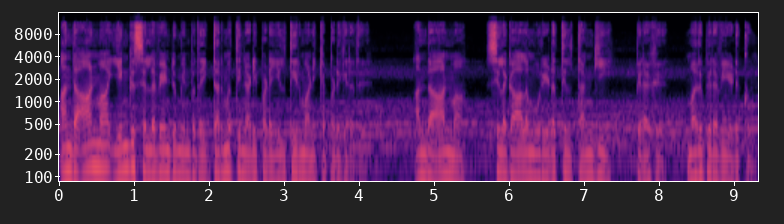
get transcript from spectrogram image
அந்த ஆன்மா எங்கு செல்ல வேண்டும் என்பதை தர்மத்தின் அடிப்படையில் தீர்மானிக்கப்படுகிறது. அந்த ஆன்மா சில காலம் ஒரு இடத்தில் தங்கி பிறகு மறுபிறவி எடுக்கும்.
